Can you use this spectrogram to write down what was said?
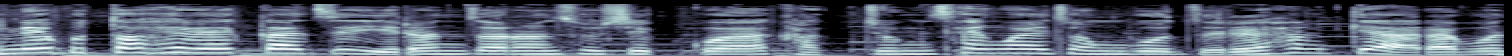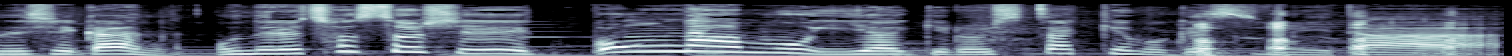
국내부터 해외까지 이런저런 소식과 각종 생활 정보들을 함께 알아보는 시간. 오늘의 첫 소식 뽕나무 이야기로 시작해 보겠습니다.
